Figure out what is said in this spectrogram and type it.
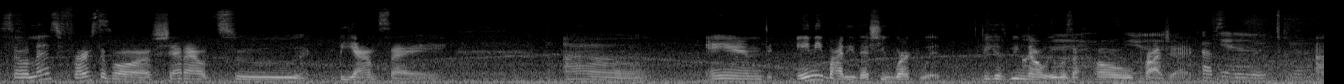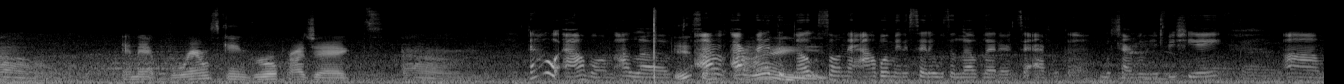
so let's first of all shout out to Beyonce, uh, and anybody that she worked with, because we know it was a whole project. Absolutely. Um, and that brown skin girl project. Um, That whole album, I love. It's a I, I read the notes on the album, and it said it was a love letter to Africa, which I really appreciate. Um,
